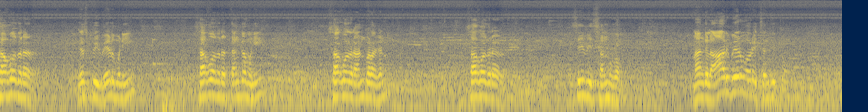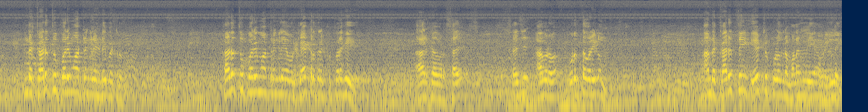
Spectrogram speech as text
சகோதரர் எஸ்பி வேலுமணி சகோதரர் தங்கமணி சகோதரர் அன்பழகன் சகோதரர் சி வி சண்முகம். நாங்கள் ஆறு பேரும் அவரை சந்தித்தோம். இந்த கருத்து பரிமாற்றங்களை நடைபெற்றது. கருத்து பரிமாற்றங்களை அவர் கேட்டதற்கு பிறகு அதற்கு அவர் ச- சஜி அவர் பொறுத்தவரையிலும் அந்த கருத்தை ஏற்றுக்கொள்கிற மனநிலையே அவர் இல்லை.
